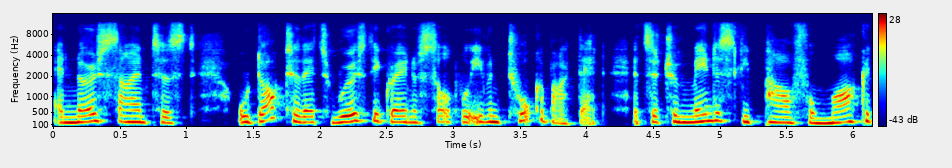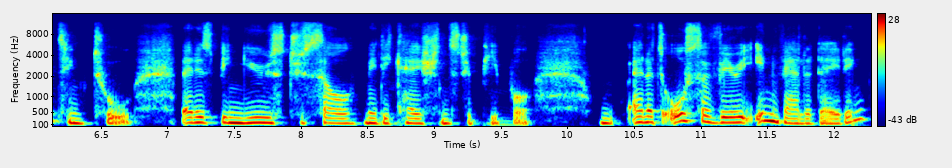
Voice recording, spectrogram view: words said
And no scientist or doctor that's worth the grain of salt will even talk about that. It's a tremendously powerful marketing tool that is being used to sell medications to people. And it's also very invalidating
